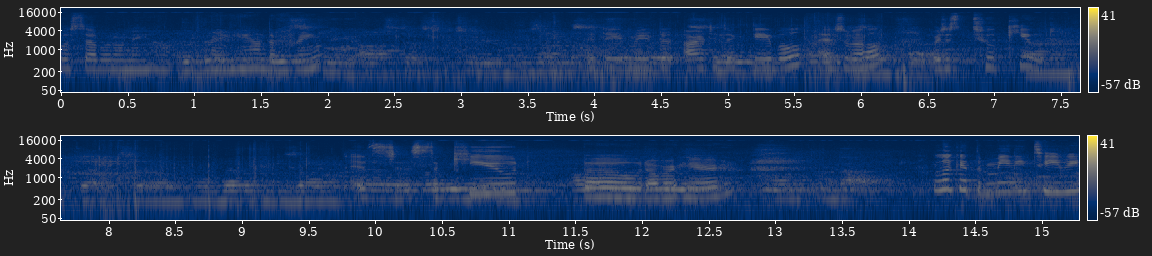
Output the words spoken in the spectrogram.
वो सब उन्होंने यहाँ पे दिखाई हैं on the frame they made the architect table as well which is too cute it's just a cute boat over here look at the mini TV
